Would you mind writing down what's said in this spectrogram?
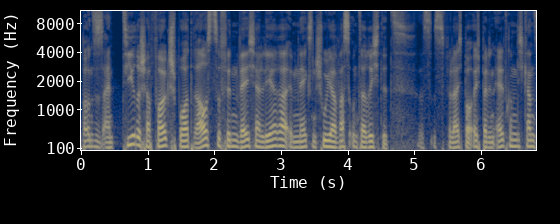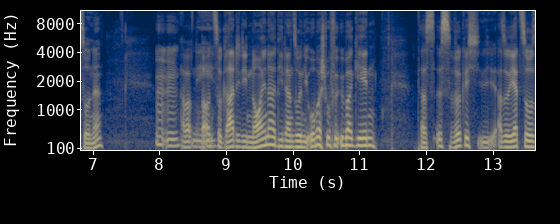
bei uns ist ein tierischer Volkssport, rauszufinden, welcher Lehrer im nächsten Schuljahr was unterrichtet? Das ist vielleicht bei euch, bei den Älteren nicht ganz so, ne? Mm-mm, Aber nee. bei uns so gerade die Neuner, die dann so in die Oberstufe übergehen, das ist wirklich, also jetzt so,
